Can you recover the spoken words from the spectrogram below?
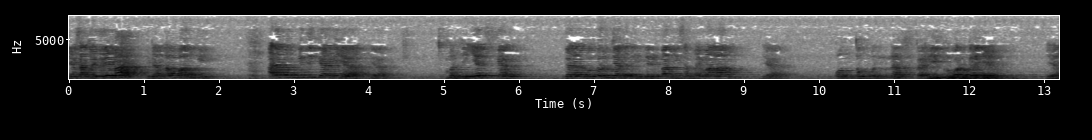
Yang satu itu apa? Tidak tahu apa rugi. Adapun ketika dia ya meniatkan dalam bekerja dari dari pagi sampai malam ya untuk menafkahi keluarganya ya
